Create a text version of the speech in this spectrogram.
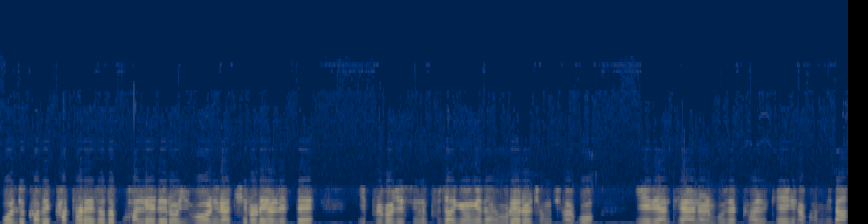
월드컵이 카타르에서도 관례대로 6월이나 7월에 열릴 때 이 불거질 수 있는 부작용에 대한 우려를 청취하고 이에 대한 대안을 모색할 계획이라고 합니다.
